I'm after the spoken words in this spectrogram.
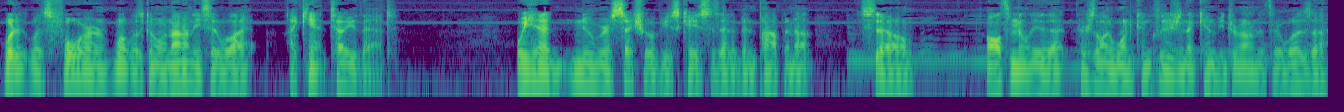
what it was for and what was going on, he said, well, I, I can't tell you that. We had numerous sexual abuse cases that had been popping up. So ultimately that there's only one conclusion that can be drawn that there was a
